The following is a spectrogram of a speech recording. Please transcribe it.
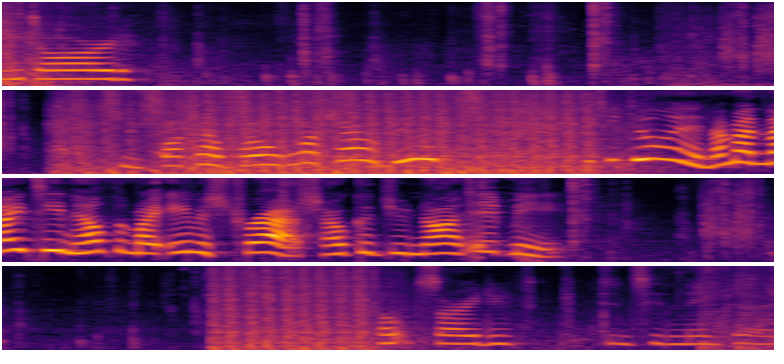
Retard. Dude, watch out, bro. Watch out, dude. What are you doing? I'm at 19 health and my aim is trash. How could you not hit me? Oh, sorry, dude. Didn't see the name tag.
